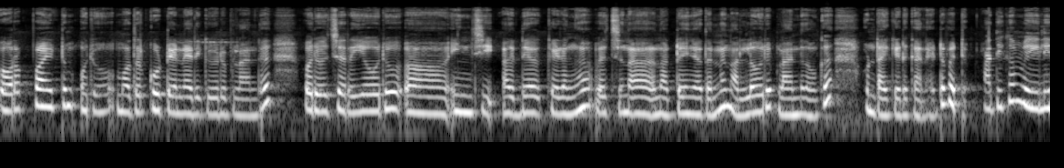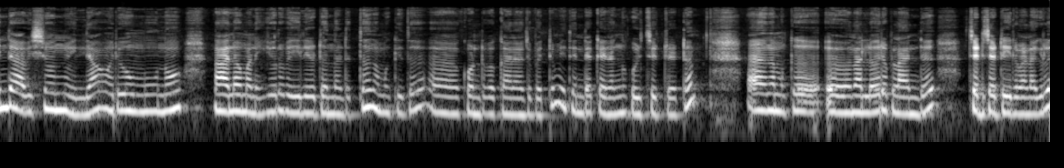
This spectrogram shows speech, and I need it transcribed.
ഉറപ്പായിട്ടും ഒരു മുതൽക്കൂട്ട് തന്നെ ആയിരിക്കും ഒരു പ്ലാന്റ് ഒരു ചെറിയൊരു ഇഞ്ചി അതിന്റെ കിഴങ്ങ് വെച്ച് നട്ടു കഴിഞ്ഞാൽ തന്നെ നല്ലൊരു പ്ലാന്റ് നമുക്ക് ഉണ്ടാക്കിയെടുക്കാനായിട്ട് പറ്റും. അധികം വെയിലിന്റെ ആവശ്യമൊന്നുമില്ല. ഒരു മൂന്നോ നാലോ മണിക്കൂർ വെയിൽ കിട്ടുന്നിടത്ത് നമുക്കിത് കൊണ്ടുവെക്കാനായിട്ട് പറ്റും. ഇതിന്റെ കിഴങ്ങ് കുഴിച്ചിട്ടിട്ട് നമുക്ക് നല്ലൊരു പ്ലാന്റ് ചെടിച്ചട്ടിയിൽ വേണമെങ്കിൽ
